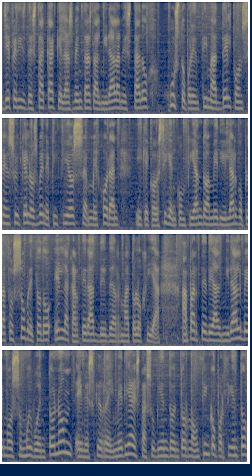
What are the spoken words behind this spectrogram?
Jefferies destaca que las ventas de Almiral han estado justo por encima del consenso y que los beneficios mejoran y que siguen confiando a medio y largo plazo, sobre todo en la cartera de dermatología. Aparte de Almiral, vemos muy buen tono. En Esquirrel Media está subiendo en torno a un 5%.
